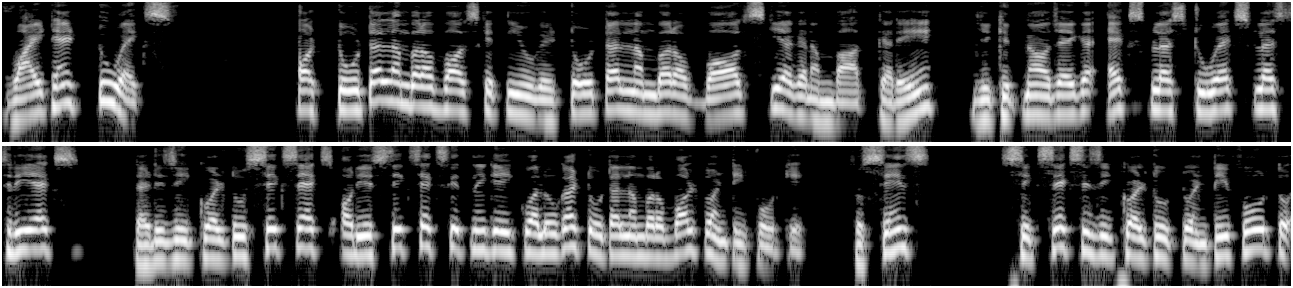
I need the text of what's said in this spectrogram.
व्हाइट है टू एक्स और टोटल नंबर ऑफ़ बॉल्स कितनी हो गई? टोटल नंबर ऑफ़ बॉल्स की अगर हम बात करें, ये कितना हो जाएगा? X plus two X plus three X that is equal to six X और ये सिक्स एक्स कितने के इक्वल होगा? Total number of ball twenty four के। So since six X is equal to twenty four तो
